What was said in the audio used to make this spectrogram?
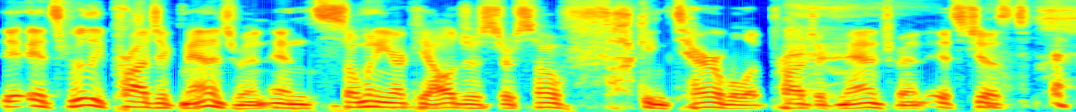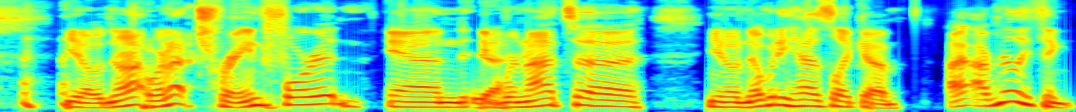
it's really project management. And so many archaeologists are so fucking terrible at project management. It's just you know not, we're not trained for it. And yeah. we're not uh, you know nobody has like a I, I really think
